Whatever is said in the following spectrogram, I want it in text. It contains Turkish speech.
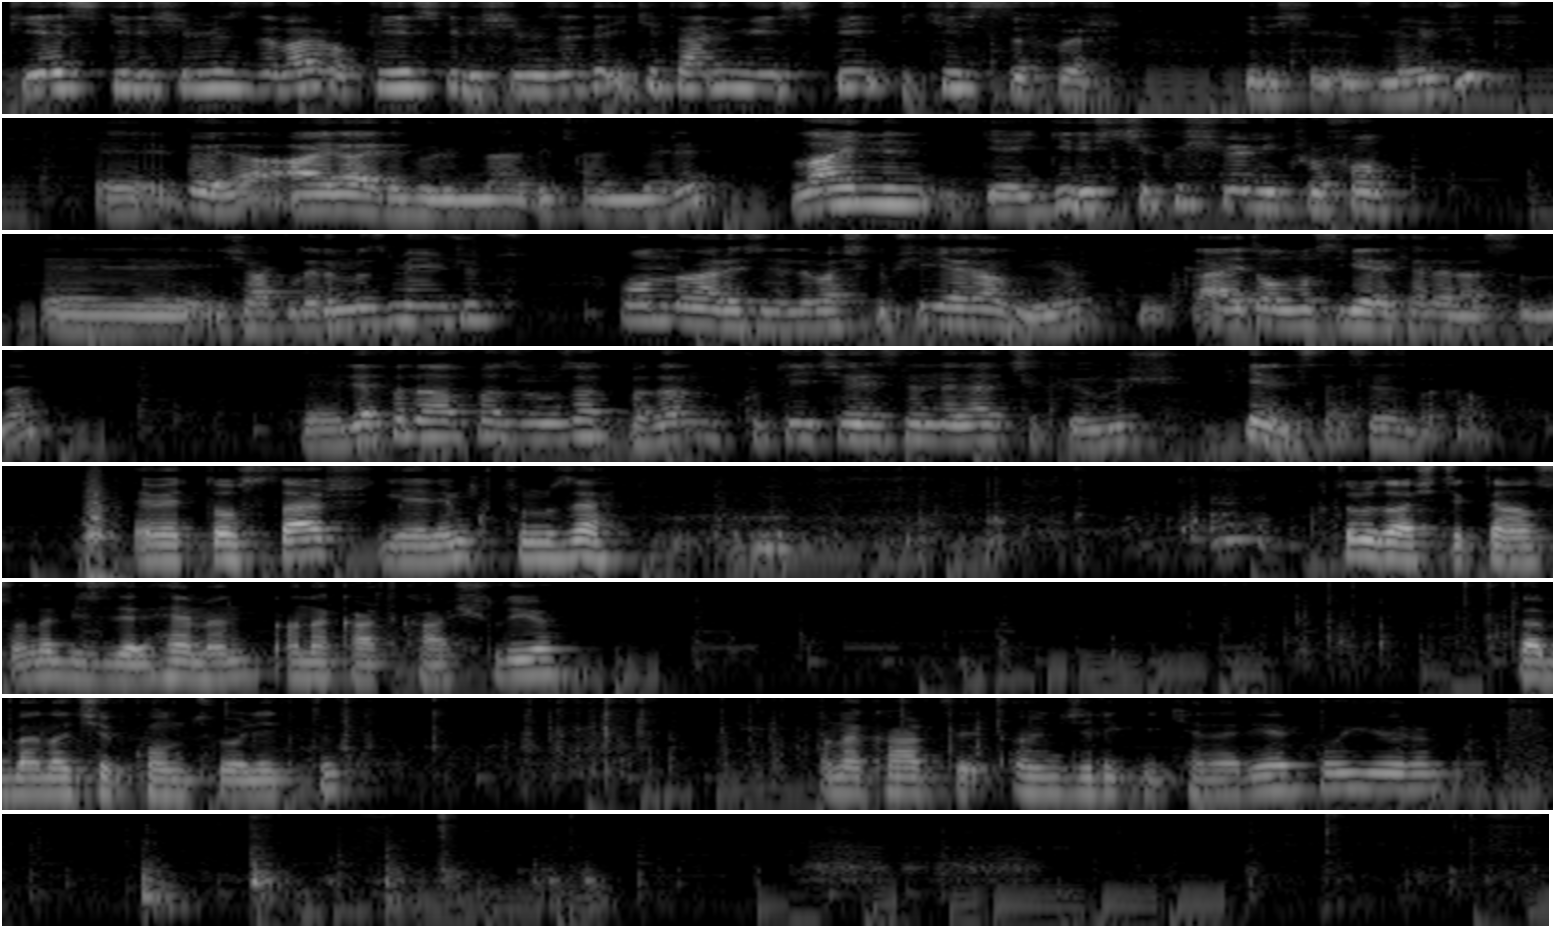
PS girişimiz de var. O PS girişimizde de iki tane USB 2.0 girişimiz mevcut. E, böyle ayrı ayrı bölümlerde kendileri. Line'in e, giriş çıkış ve mikrofon e, mevcut. Onun haricinde de başka bir şey yer almıyor. Gayet olması gerekenler aslında. E, lafı daha fazla uzatmadan kutu içerisinde neler çıkıyormuş gelin isterseniz bakalım. Evet dostlar gelelim kutumuza. Kutumuzu açtıktan sonra bizleri hemen anakart karşılıyor. Tabii ben açıp kontrol ettim. Anakartı öncelikle kenarıya koyuyorum.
